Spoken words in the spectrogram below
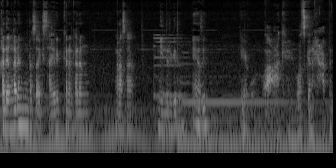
Kadang-kadang ngerasa excited, kadang-kadang ngerasa minder gitu. Ya gak sih? Kayak, wah, okay, what's gonna happen?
